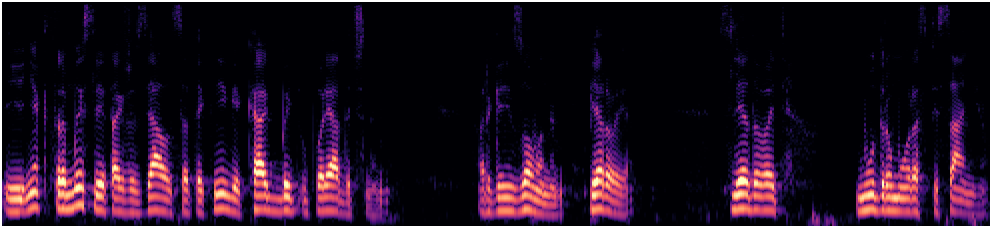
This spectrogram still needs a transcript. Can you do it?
И некоторые мысли я также взял с этой книги, как быть упорядоченным, организованным. Первое. Следовать мудрому расписанию.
